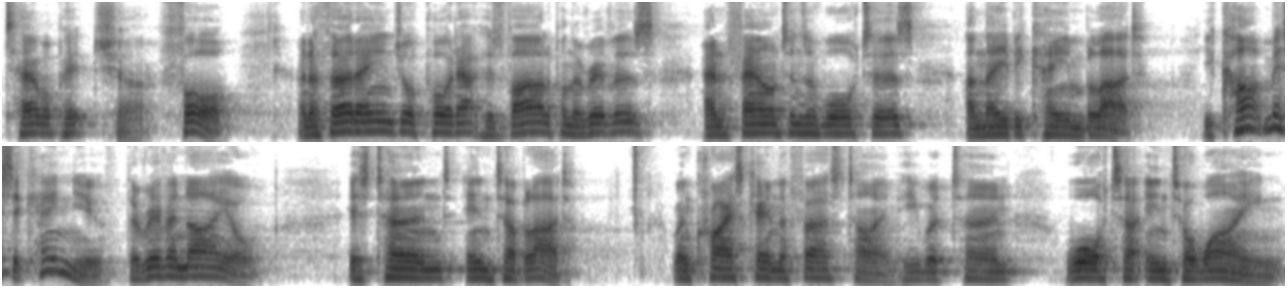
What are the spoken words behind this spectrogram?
Terrible picture. Four. And a third angel poured out his vial upon the rivers and fountains of waters, and they became blood. You can't miss it, can you? The river Nile is turned into blood. When Christ came the first time, he would turn water into wine.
